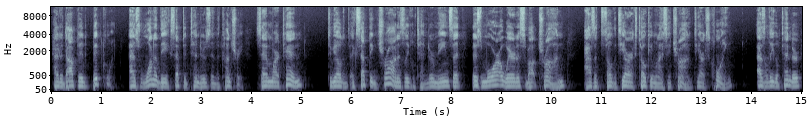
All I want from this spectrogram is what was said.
had adopted Bitcoin as one of the accepted tenders in the country. San Martin, to be able to accepting Tron as legal tender means that there's more awareness about Tron as a so the TRX token, when I say Tron, TRX coin, as a legal tender,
